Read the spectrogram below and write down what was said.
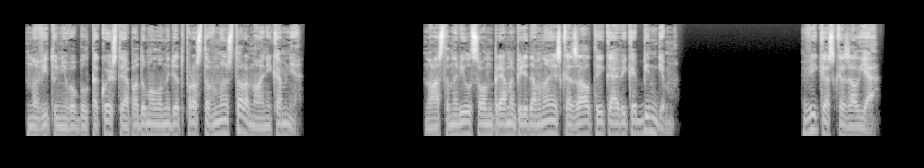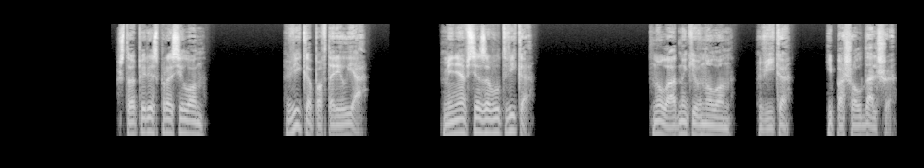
Но вид у него был такой, что я подумал, он идет просто в мою сторону, а не ко мне. Но остановился он прямо передо мной и сказал, ты Кавика Бингем. «Вика», — сказал я. «Что?» — переспросил он. «Вика», — повторил я. «Меня все зовут Вика». «Ну ладно», — кивнул он. «Вика». И пошел дальше.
